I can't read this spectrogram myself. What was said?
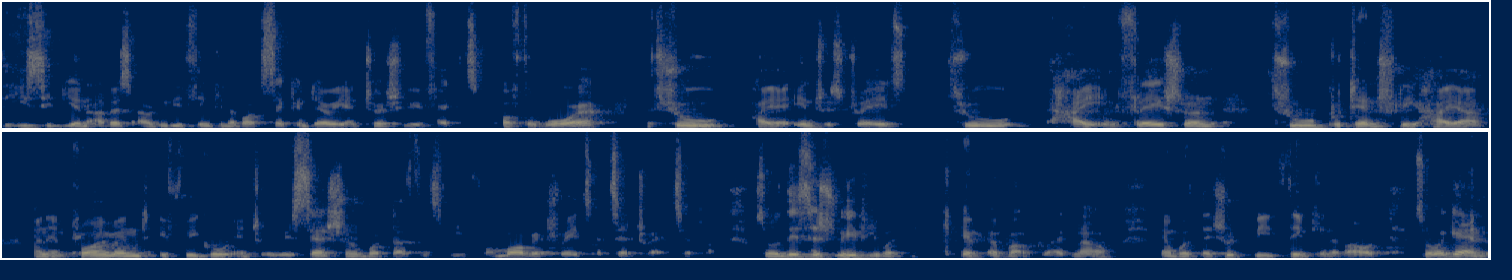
the ECB and others are really thinking about secondary and tertiary effects of the war through higher interest rates, through high inflation, through potentially higher unemployment. If we go into a recession, what does this mean for mortgage rates, etc., etc. So this is really what they care about right now and what they should be thinking about. So again,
